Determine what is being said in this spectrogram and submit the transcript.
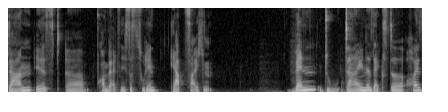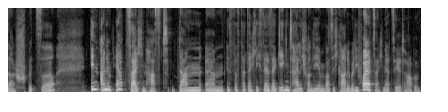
dann ist, äh, kommen wir als nächstes zu den Erdzeichen. Wenn du deine sechste Häuserspitze in einem Erdzeichen hast, dann ähm, ist das tatsächlich sehr, sehr gegenteilig von dem, was ich gerade über die Feuerzeichen erzählt habe.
